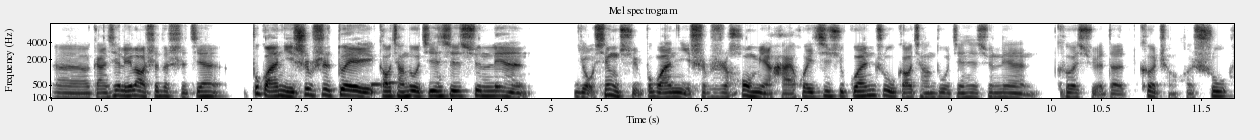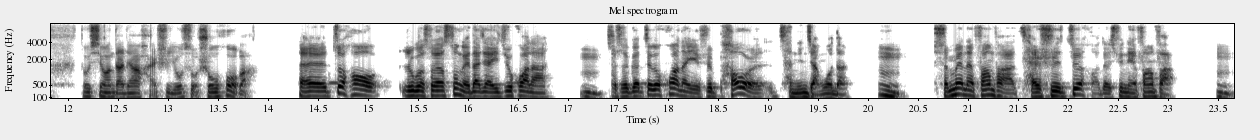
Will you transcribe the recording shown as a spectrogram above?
呃，感谢李老师的时间。不管你是不是对高强度间歇训练。有兴趣，不管你是不是后面还会继续关注高强度间歇训练科学的课程和书，都希望大家还是有所收获吧。呃，最后如果说要送给大家一句话呢，嗯，这是个这个话呢，也是 Power 曾经讲过的，嗯，什么样的方法才是最好的训练方法？嗯，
